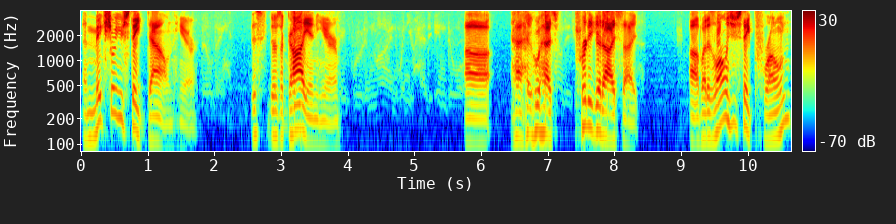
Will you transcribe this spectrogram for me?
and make sure you stay down here. This there's a guy in here. Uh, who has pretty good eyesight. Uh, but as long as you stay prone,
